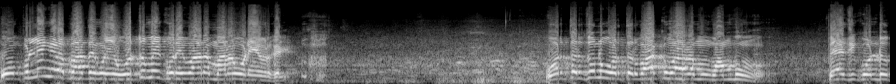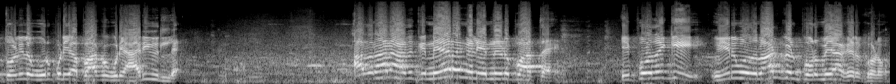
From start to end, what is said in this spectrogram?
உன் பிள்ளைங்களை பார்த்த கொஞ்சம் ஒற்றுமை குறைவான மனம் உடையவர்கள். ஒருத்தர் ஒருத்தர் வாக்குவாதமும் வம்பும். பேசிக்கொண்டு தொழிலை உருப்படியா பார்க்கக்கூடிய அறிவு இல்லை. அதனால அதுக்கு நேரங்கள் என்னன்னு பார்த்தேன். இப்போதைக்கு இருபது நாட்கள் பொறுமையாக இருக்கணும்.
